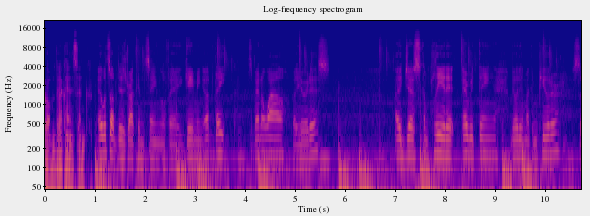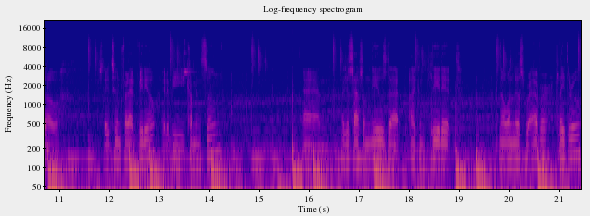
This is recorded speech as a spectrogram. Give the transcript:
from Drakenseng. Hey, what's up? This is Drakenseng with a gaming update. It's been a while, but here it is. I just completed everything building my computer, so stay tuned for that video. It'll be coming soon. And I just have some news that I completed No One Lives Forever playthrough.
